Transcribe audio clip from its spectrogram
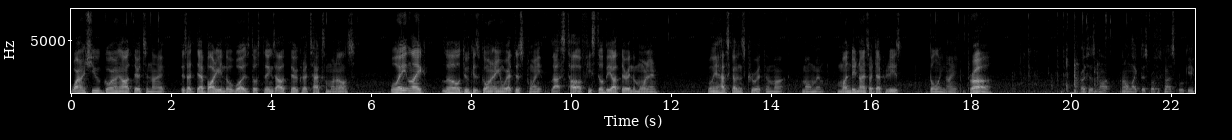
Why aren't you going out there tonight? There's a dead body in the woods. Those things out there could attack someone else. Well, ain't like little Duke is going anywhere at this point. That's tough. He'd still be out there in the morning. We only have Skeleton's crew at the mo moment. Monday nights are deputies bowling night. Bruh. Bro, this is not... I don't like this, bro. This is kind of spooky.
